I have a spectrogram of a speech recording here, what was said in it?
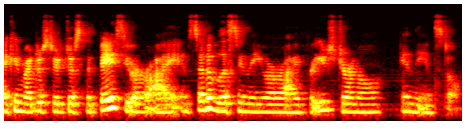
I can register just the base URI instead of listing the URI for each journal in the install.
